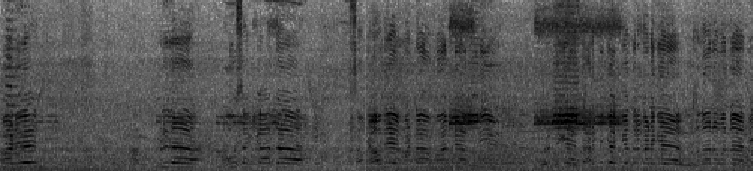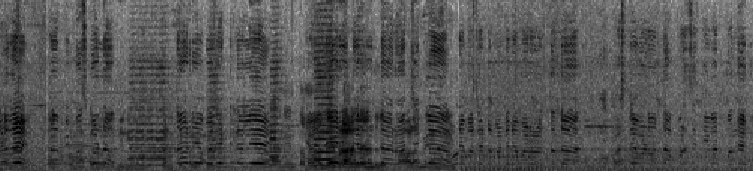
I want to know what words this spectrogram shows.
ಮಾಡಿ ಉಳಿದ ಬಹುಸಂಖ್ಯಾತ ಯಾವುದೇ ಮಠ ಮಾನ್ಯ ಜೊತೆಗೆ ಧಾರ್ಮಿಕ ಕೇಂದ್ರಗಳಿಗೆ ಅನುದಾನವನ್ನ ನೀಡದೆ ಬಿಂಬಿಸಿಕೊಂಡು ಹದಿನಾರನೇ ಬಜೆಟ್ನಲ್ಲಿ ರಾಜ್ಯಕ್ಕೆ ಬಜೆಟ್ ಮಂಡನೆ ಮಾಡುವಂಥದ್ದು ಪ್ರಶ್ನೆ ಮಾಡುವಂತ ಪರಿಸ್ಥಿತಿ ಇವತ್ತು ಬಂದೈತಿ.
